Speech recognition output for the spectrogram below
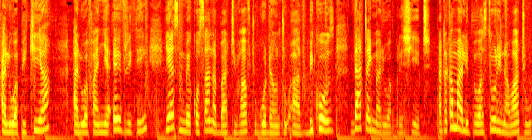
aliwapikia aliwafanyia everything. Yes mmekosana but you have to go down to earth because that time aliwa appreciate hata kama alipewa story na watu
